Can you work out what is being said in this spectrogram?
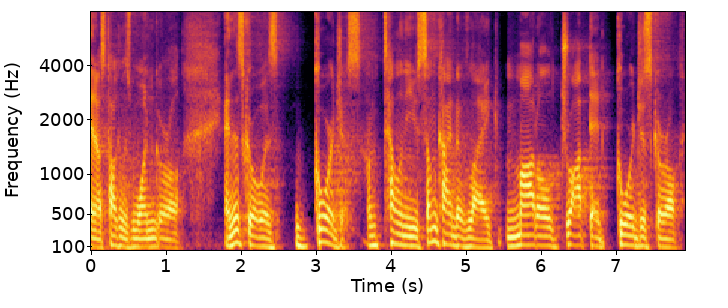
And I was talking to this one girl and this girl was gorgeous. I'm telling you, some kind of like model, drop dead, gorgeous girl.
